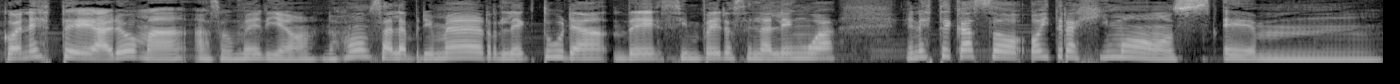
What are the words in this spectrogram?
Con este aroma a saumerio, nos vamos a la primer lectura de Sin pelos en la lengua. En este caso, hoy trajimos em,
